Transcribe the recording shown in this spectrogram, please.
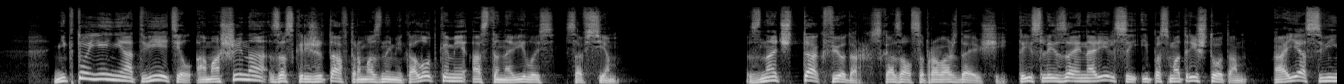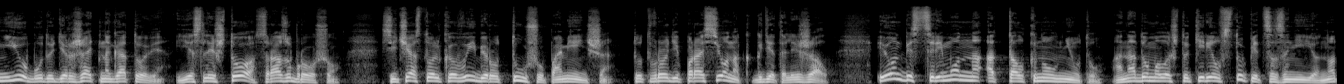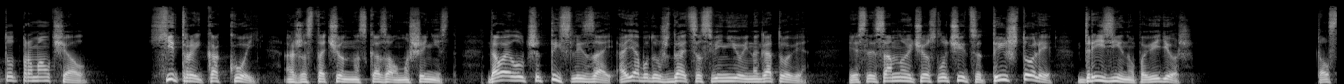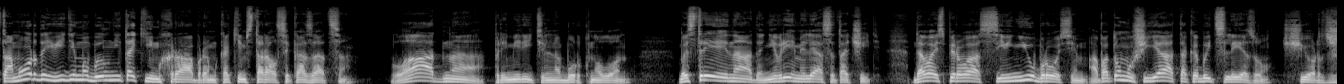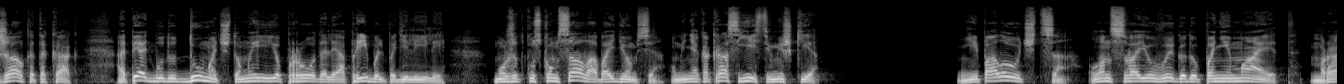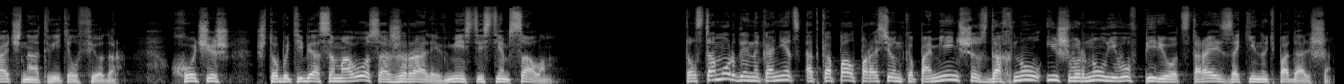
Никто ей не ответил, а машина, заскрежетав тормозными колодками, остановилась совсем. «Значит так, Федор», — сказал сопровождающий, — «ты слезай на рельсы и посмотри, что там. А я свинью буду держать наготове. Если что, сразу брошу. Сейчас только выберу тушу поменьше. Тут вроде поросенок где-то лежал. И он бесцеремонно оттолкнул Нюту. Она думала, что Кирилл вступится за нее, но тот промолчал. «Хитрый какой!» — ожесточенно сказал машинист. «Давай лучше ты слезай, а я буду ждать со свиньей наготове. Если со мной что случится, ты, что ли, дрезину поведешь?» Толстомордый, видимо, был не таким храбрым, каким старался казаться. «Ладно», — примирительно буркнул он, — «быстрее надо, не время лясы точить. Давай сперва свинью бросим, а потом уж я, так и быть, слезу. Черт, жалко-то как. Опять будут думать, что мы ее продали, а прибыль поделили. Может, куском сала обойдемся? У меня как раз есть в мешке». «Не получится. Он свою выгоду понимает», — мрачно ответил Федор. Хочешь, чтобы тебя самого сожрали вместе с тем салом?» Толстомордый, наконец, откопал поросенка поменьше, вздохнул и швырнул его вперед, стараясь закинуть подальше.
